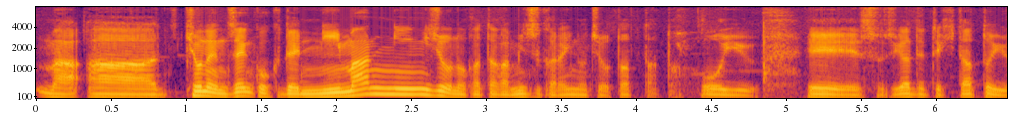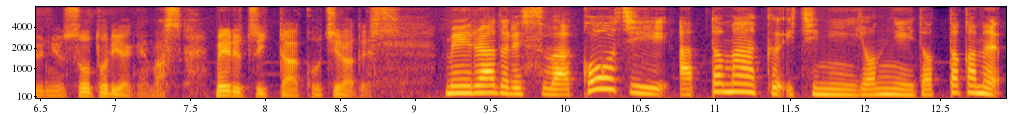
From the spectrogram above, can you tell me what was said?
まあ、あ去年全国で2万人以上の方が自ら命を絶ったという、えー数字が出てきたというニュースを取り上げます。メール、ツイッター、こちらです。メールアドレスは、コージーアットマーク 1242.com。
